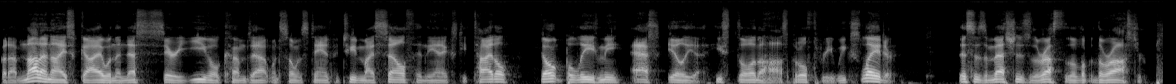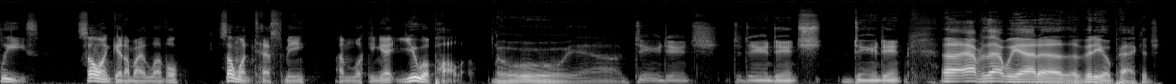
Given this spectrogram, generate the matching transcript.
But I'm not a nice guy when the necessary evil comes out when someone stands between myself and the NXT title. Don't believe me? Ask Ilja. He's still in the hospital three weeks later. This is a message to the rest of the, the roster. Please, someone get on my level. Someone test me. I'm looking at you, Apollo. Oh yeah. Dun, dun, dun, dun, dun, dun. Uh, after that, we had a, a video package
